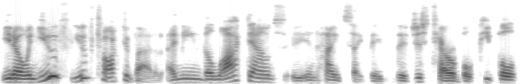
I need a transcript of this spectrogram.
you know, and you've you've talked about it. I mean, the lockdowns in hindsight, they they're just terrible. People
